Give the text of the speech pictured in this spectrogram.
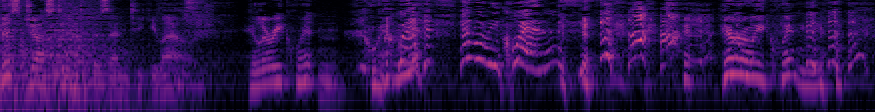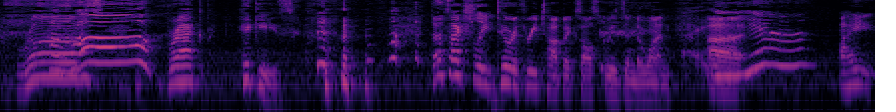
This just into the Zen Tiki Lounge. Hillary Quinton. Quinton? Hillary Quinton. Hillary Quinton rubs Hello. Brack Hickeys. That's actually two or three topics all squeezed into one. Uh, yeah. I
